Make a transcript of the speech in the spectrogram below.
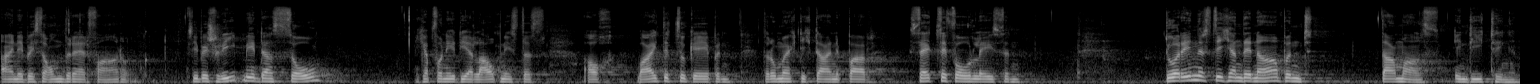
eine besondere Erfahrung. Sie beschrieb mir das so, ich habe von ihr die Erlaubnis, das auch weiterzugeben, darum möchte ich da ein paar Sätze vorlesen. Du erinnerst dich an den Abend damals in Dietingen.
